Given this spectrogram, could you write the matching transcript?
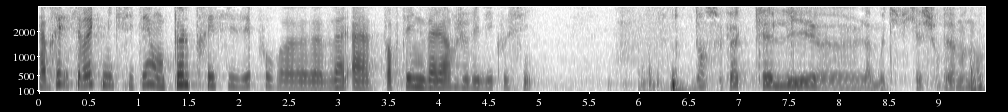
Après, c'est vrai que mixité, on peut le préciser pour euh, apporter une valeur juridique aussi. Dans ce cas, quelle est euh, la modification de l'amendement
